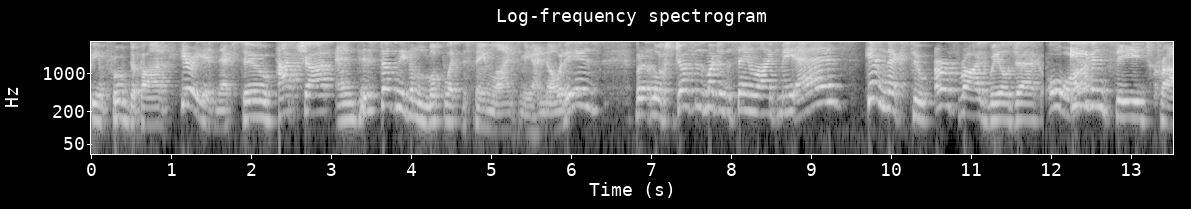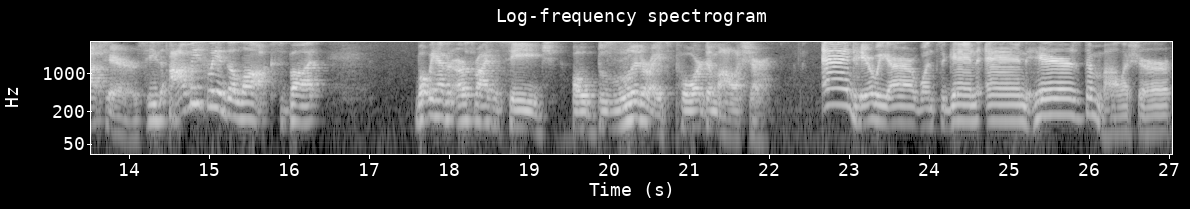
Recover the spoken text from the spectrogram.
be improved upon. Here he is next to Hot Shot, and this doesn't even look like the same line to me. I know it is, but it looks just as much of the same line to me as him next to Earthrise Wheeljack or even Siege Crosshairs. He's obviously in the locks, but what we have in Earthrise and Siege obliterates poor Demolisher. And here we are once again, and here's Demolisher.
